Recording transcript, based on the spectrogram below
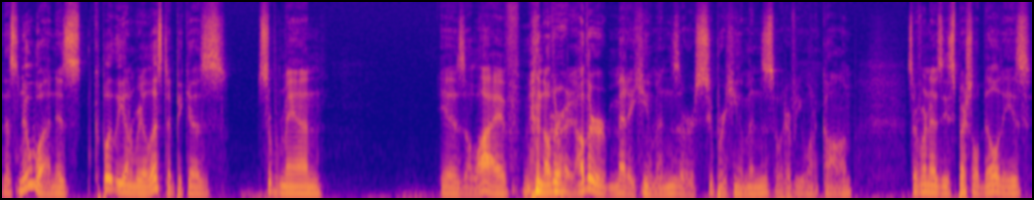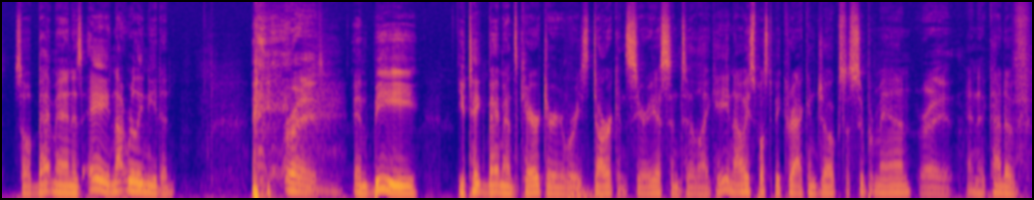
this new one is completely unrealistic because Superman is alive and other Right. other metahumans or superhumans, whatever you want to call them. So everyone has these special abilities. So Batman is A, not really needed, Right. and B, you take Batman's character where he's dark and serious into like, hey, now he's supposed to be cracking jokes with Superman, Right. and it kind of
